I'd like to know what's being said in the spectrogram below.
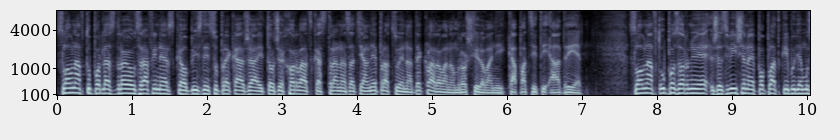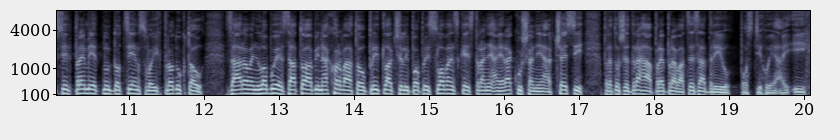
Slovnaftu podľa zdrojov z rafinérskeho biznisu prekáža aj to, že chorvátska strana zatiaľ nepracuje na deklarovanom rozširovaní kapacity Adrie. Slovnaft upozorňuje, že zvýšené poplatky bude musieť premietnúť do cien svojich produktov. Zároveň lobuje za to, aby na Chorvátov pritlačili popri slovenskej strane aj Rakúšania a Česi, pretože drahá preprava cez Adriu postihuje aj ich.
